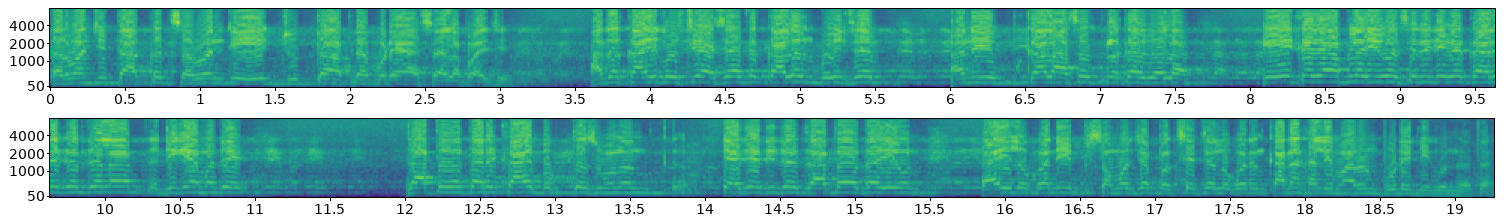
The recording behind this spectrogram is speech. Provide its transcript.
सर्वांची ताकद सर्वांची एकजुटता आपल्या पुढे असायला पाहिजे. आता काही गोष्टी अशा आता कालच भोईर साहेब आणि काल असाच प्रकार झाला. की एखाद्या आपल्या युवा सेनेच्या एका कार्यकर्त्याला डिग्यामध्ये जाता जाता अरे काय बघतोस म्हणून त्याच्या तिथे जाता जाता येऊन काही लोकांनी समोरच्या पक्षाच्या लोकांनी कानाखाली मारून पुढे निघून जातात.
